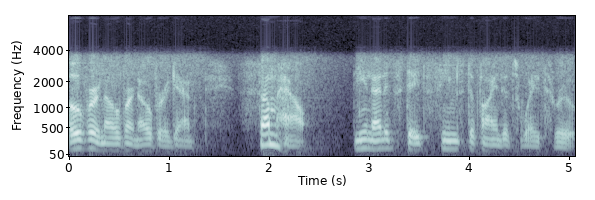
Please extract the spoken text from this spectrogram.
over and over and over again, somehow the United States seems to find its way through.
